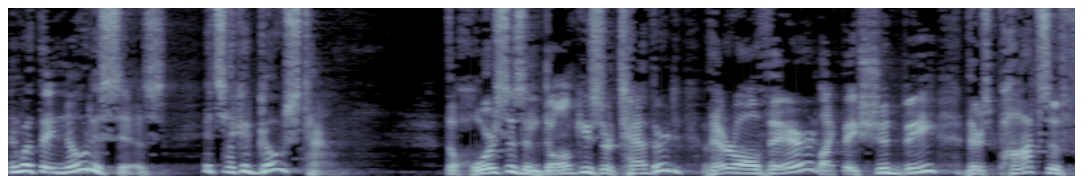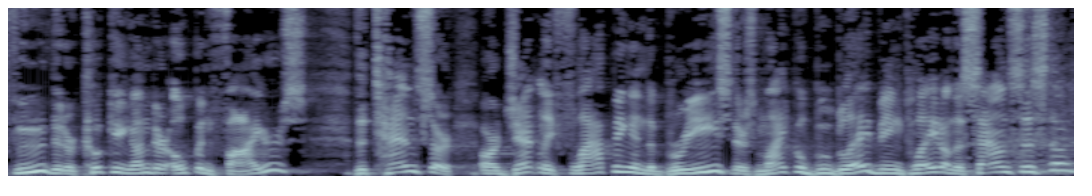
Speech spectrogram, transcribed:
And what they notice is it's like a ghost town. The horses and donkeys are tethered. They're all there like they should be. There's pots of food that are cooking under open fires. The tents are, are gently flapping in the breeze. There's Michael Bublé being played on the sound system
